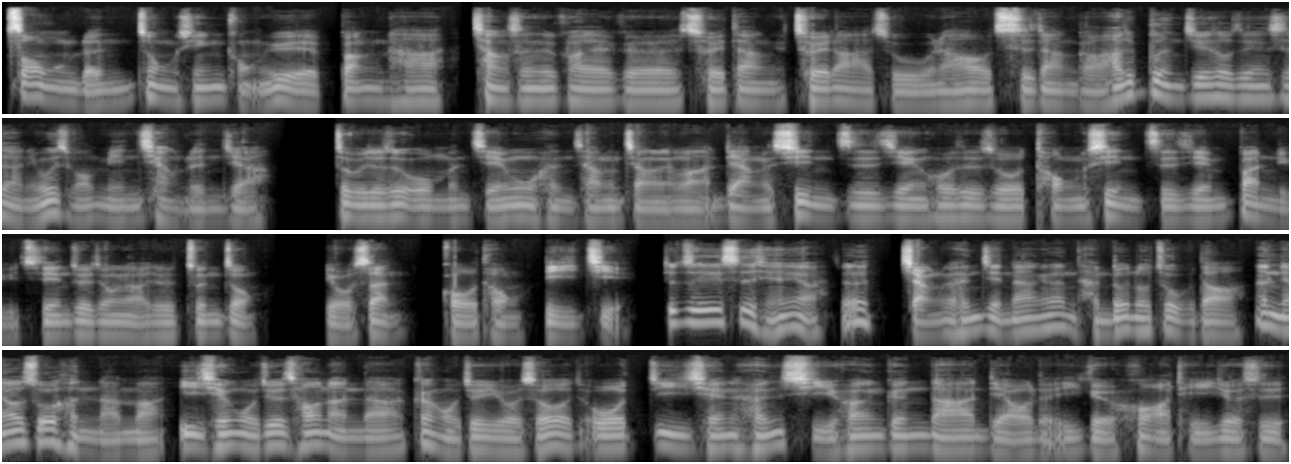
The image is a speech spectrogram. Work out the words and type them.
众人众星拱月帮他唱生日快乐歌、吹蛋、吹蜡烛，然后吃蛋糕。他就不能接受这件事啊！你为什么要勉强人家？这不就是我们节目很常讲的吗？两性之间，或是说同性之间、伴侣之间，最重要就是尊重、友善、沟通、理解，就这些事情呀。这讲的很简单，但很多人都做不到。那你要说很难吗？以前我觉得超难的啊。但我觉得有时候，我以前很喜欢跟大家聊的一个话题，就是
